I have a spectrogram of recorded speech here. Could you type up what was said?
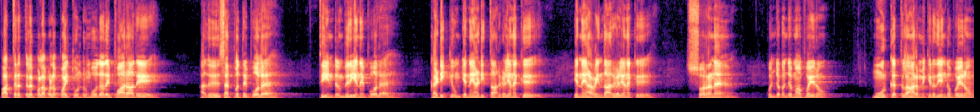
பாத்திரத்தில் பளபளப்பாய் தோன்றும் போது அதை பாராதே. அது சர்ப்பத்தை போல தீண்டும் விரியனை போல கடிக்கும். என்னை அடித்தார்கள் எனக்கு என்னை அறைந்தார்கள் எனக்கு. சொரண கொஞ்சம் கொஞ்சமாக போயிடும் மூர்க்கத்தில் ஆரம்பிக்கிறது எங்கே போயிடும்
